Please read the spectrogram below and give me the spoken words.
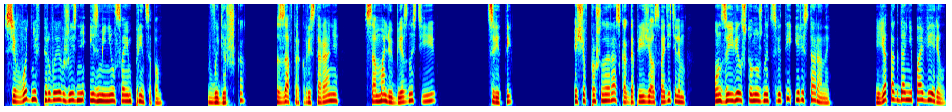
Сегодня впервые в жизни изменил своим принципам. Выдержка, завтрак в ресторане, сама любезность и цветы. Еще в прошлый раз, когда приезжал с водителем, он заявил, что нужны цветы и рестораны. Я тогда не поверил.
